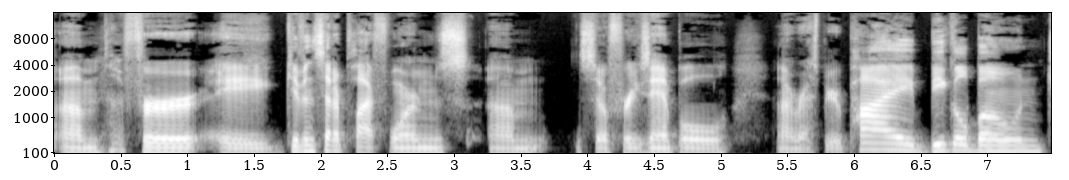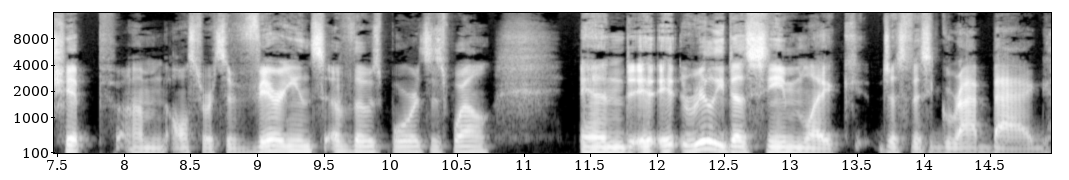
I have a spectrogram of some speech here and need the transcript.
um, for a given set of platforms. Um, so, for example, uh, Raspberry Pi, BeagleBone, Chip, um, all sorts of variants of those boards as well. And it, it really does seem like just this grab bag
